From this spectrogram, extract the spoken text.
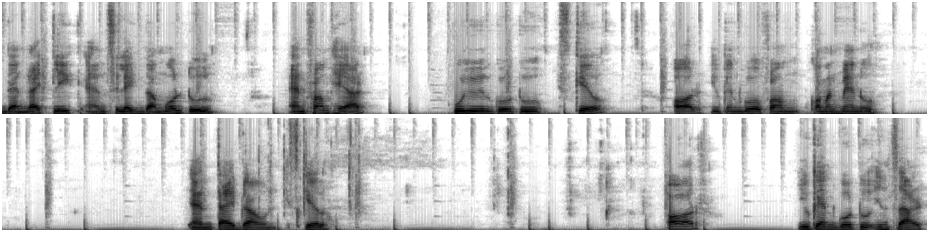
then right click and select the mold tool. And from here we will go to scale or you can go from command menu and type down scale or you can go to insert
